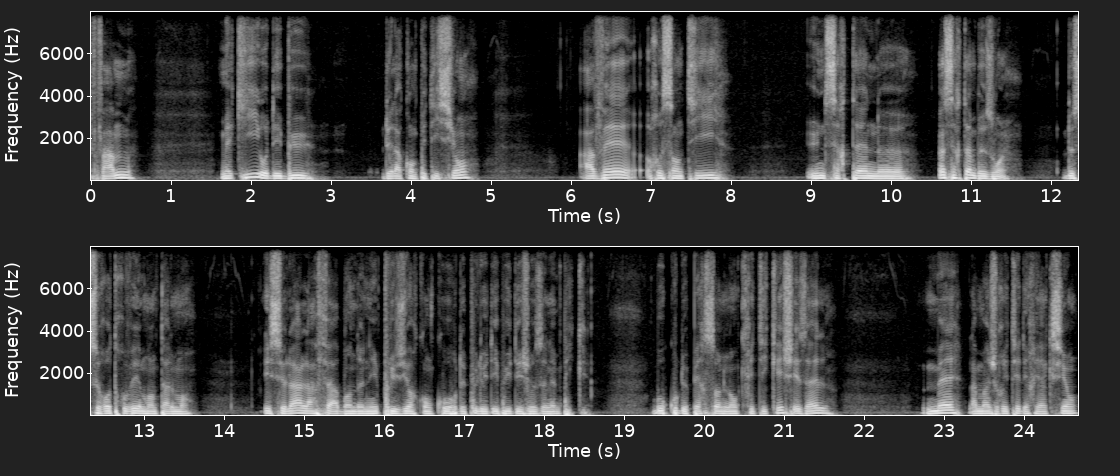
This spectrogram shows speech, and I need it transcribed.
femme, mais qui au début de la compétition avait ressenti une certaine, euh, un certain besoin de se retrouver mentalement et cela l'a fait abandonner plusieurs concours depuis le début des Jeux olympiques. Beaucoup de personnes l'ont critiqué chez elle, mais la majorité des réactions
